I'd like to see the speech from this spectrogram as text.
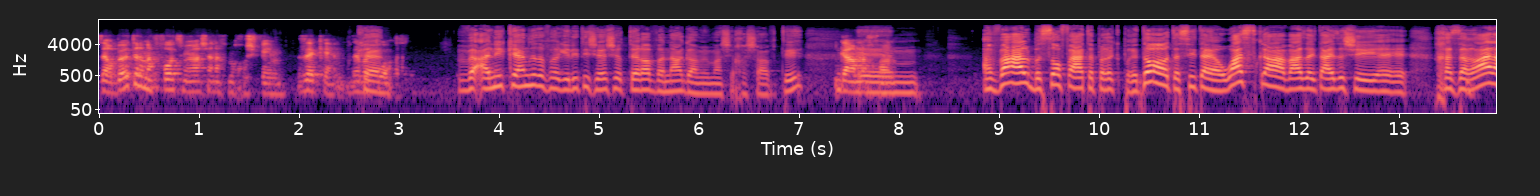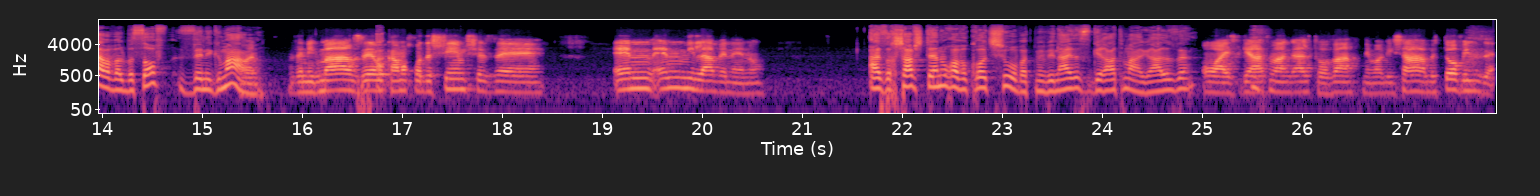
זה הרבה יותר נפוץ ממה שאנחנו חושבים. זה כן, זה כן. בטוח. ואני כן דווקא גיליתי שיש יותר הבנה גם ממה שחשבתי. גם נכון. אמ, אבל בסוף היה את הפרק פרדות, עשית איוואסקה, ואז הייתה איזושהי אה, חזרה אליו, אבל בסוף זה נגמר. נכון. זה נגמר. זהו, כמה חודשים שזה... אין, אין מילה בינינו. אז עכשיו שתינו רווקות שוב, את מבינה איזה סגירת מעגל זה? וואי, סגירת מעגל טובה, אני מרגישה בטוב עם זה.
